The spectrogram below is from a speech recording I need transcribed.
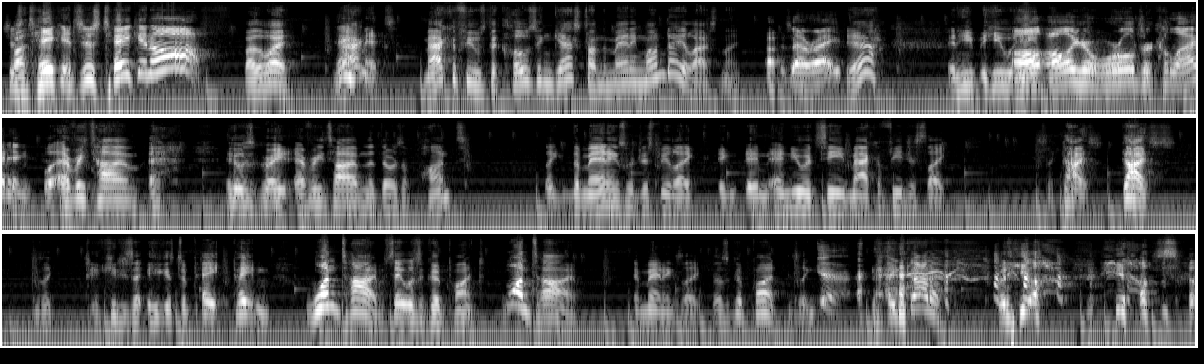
Just But- take it's just taken off. By the way, Damn Mac- it. McAfee was the closing guest on the Manning Monday last night. Oh, is that right? Yeah, and he he, All, he all your worlds are colliding. well every time it was great. Every time that there was a punt, like the Mannings would just be like, and, and, and you would see McAfee just like, he's like, guys, guys. He's like, he, just, he goes to Pey- Peyton one time, say it was a good punt, one time. And Manning's like, that was a good punt. He's like, yeah, I got him. but he, he also,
